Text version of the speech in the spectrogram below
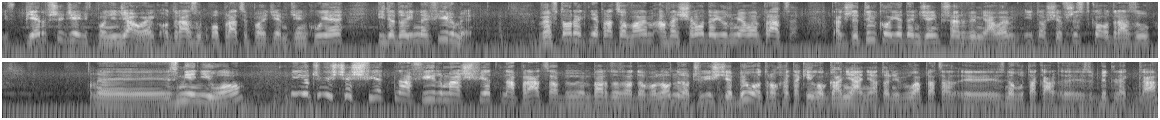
i w pierwszy dzień, w poniedziałek, od razu po pracy powiedziałem dziękuję, idę do innej firmy. We wtorek nie pracowałem, a we środę już miałem pracę. Także tylko jeden dzień przerwy miałem i to się wszystko od razu e, zmieniło. I oczywiście świetna firma, świetna praca, byłem bardzo zadowolony. Oczywiście było trochę takiego ganiania, to nie była praca e, znowu taka e, zbyt lekka,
